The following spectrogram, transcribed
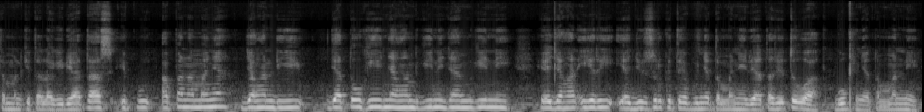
teman kita lagi di atas ibu apa namanya jangan dijatuhi jangan begini jangan begini. Ya jangan iri. Ya justru kita punya temannya di atas itu wah gue punya teman nih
